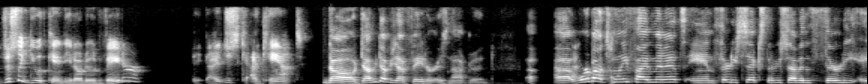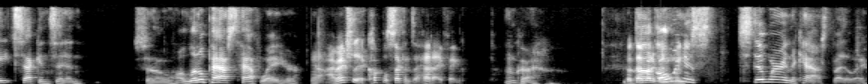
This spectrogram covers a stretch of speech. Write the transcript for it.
just like you with Candido, dude. Vader. I just I can't. No, WWF Vader is not good. Uh, uh, we're about 25 minutes and 36, 37, 38 seconds in. So a little past halfway here. Yeah, I'm actually a couple seconds ahead, I think. Okay. But that Uh, might have been Owen when- is still wearing the cast, by the way.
